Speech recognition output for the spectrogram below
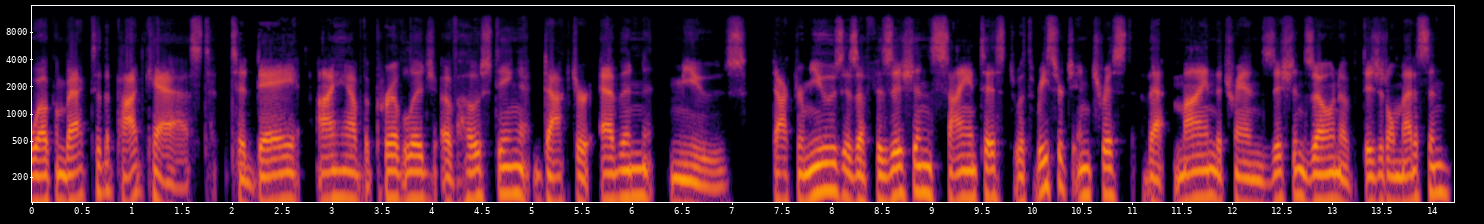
Welcome back to the podcast. Today, I have the privilege of hosting Dr. Evan Muse. Dr. Muse is a physician scientist with research interests that mine the transition zone of digital medicine,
